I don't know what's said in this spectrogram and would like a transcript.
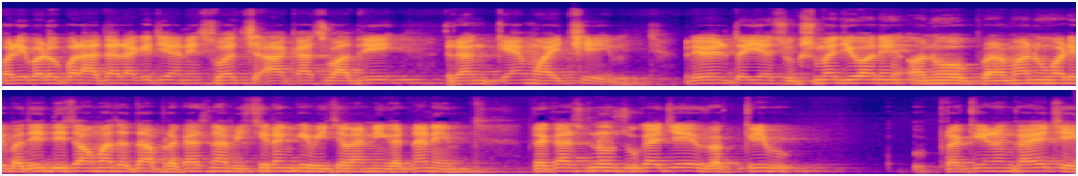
પરિબળો પર આધાર રાખે છે અને સ્વચ્છ આકાશ વાદળી રંગ કેમ હોય છે? બરાબર તો અહીંયા સૂક્ષ્મજીવો અને અણુઓ પરમાણુ વડે બધી જ દિશાઓમાં થતા પ્રકાશના વિકિરણ કે વિચલનની ઘટનાને પ્રકાશનું શું કહે છે? વક્રી પ્રકિરણ કહે છે.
